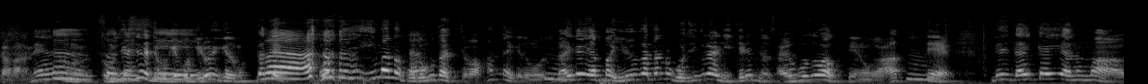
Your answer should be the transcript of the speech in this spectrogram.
だからね、うん。うん、トム・ジェそうだし世代でも結構広いけどもだって 本当に今の子供たちってわかんないけども、うん。大体やっぱり夕方の5時ぐらいにテレビの再放送枠っていうのがあって、うん。で大体あのまあ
